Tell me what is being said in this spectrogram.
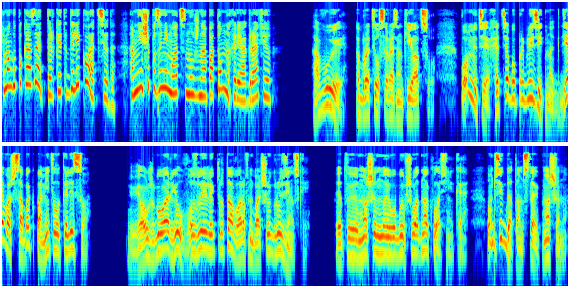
«Я могу показать, только это далеко отсюда, а мне еще позаниматься нужно, а потом на хореографию». «А вы — обратился Разин к ее отцу. «Помните, хотя бы приблизительно, где ваш собака пометила колесо?» «Я уже говорил, возле электротоваров на Большой Грузинской. Это машина моего бывшего одноклассника. Он всегда там ставит машину».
